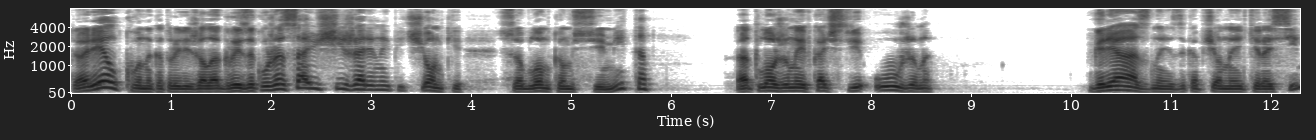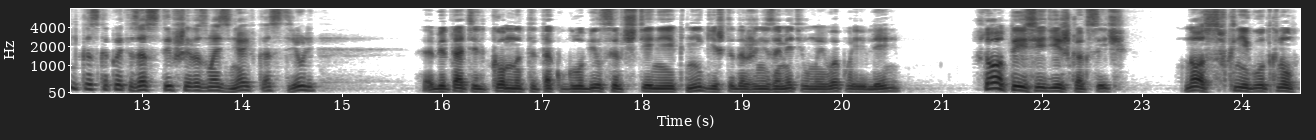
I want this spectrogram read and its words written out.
тарелку, на которой лежал огрызок ужасающей жареной печенки с обломком семита, отложенной в качестве ужина, грязная закопченная керосинка с какой-то застывшей размазней в кастрюле. Обитатель комнаты так углубился в чтение книги, что даже не заметил моего появления. — Что ты сидишь, как сыч? Нос в книгу уткнул.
